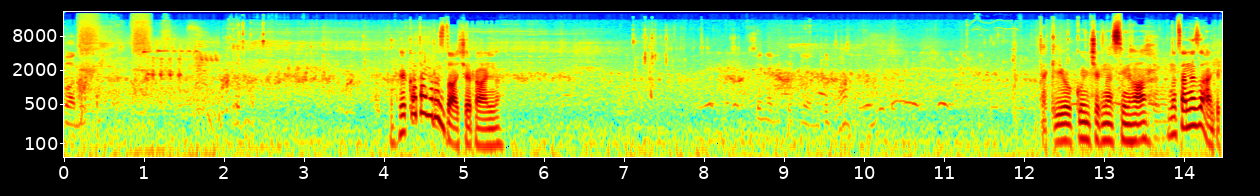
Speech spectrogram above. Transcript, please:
Ти. Яка там роздача реально? Це навіть покльон. Тут мало? Такий окунчик на свінга. Ну це не залік.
